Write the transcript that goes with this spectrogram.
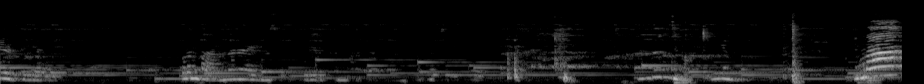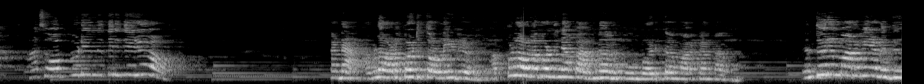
എടുത്തില്ലേ പറഞ്ഞതായിരുന്നു സോപ്പുപൊടി ആ സോപ്പ് പൊടി ഒന്ന് ഇത്തിരി തരുമോ കണ്ട അവൾ അവിടെ പോയിട്ട് തൊള്ളിയിട്ടാണ് അപ്പോഴും അവളെ കൊണ്ട് ഞാൻ പറഞ്ഞതാണ് പൂമ്പോ എടുക്കാൻ മറക്കണ്ടെന്ന് എന്തൊരു മറവിയാണിത്.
